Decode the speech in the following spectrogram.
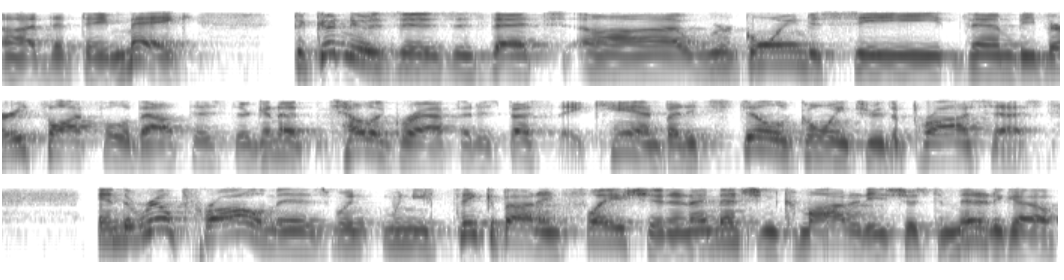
uh, that they make. The good news is is that uh, we're going to see them be very thoughtful about this. They're going to telegraph it as best they can, but it's still going through the process. And the real problem is when when you think about inflation, and I mentioned commodities just a minute ago,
